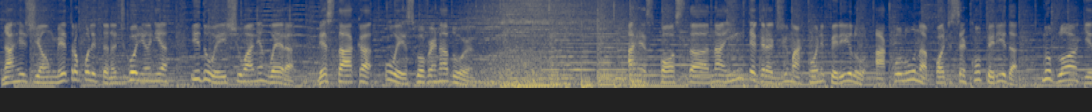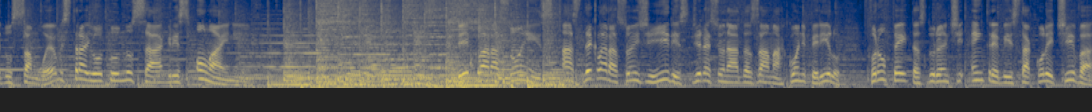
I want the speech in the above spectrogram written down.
na região metropolitana de Goiânia e do eixo Anhanguera, destaca o ex-governador. A resposta na íntegra de Marconi Perillo, a coluna pode ser conferida no blog do Samuel Estraioto no Sagres Online. Declarações. As declarações de Iris direcionadas a Marconi Perillo foram feitas durante entrevista coletiva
